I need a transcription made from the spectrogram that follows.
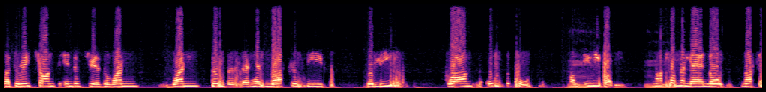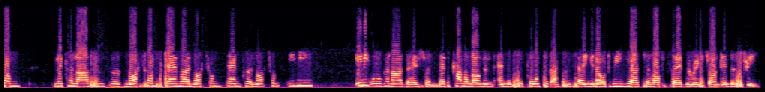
But the restaurant industry is the one one business that has not received relief, grants, or support from mm. anybody. Not from the landlords, not from liquor licenses, not from SAMRO, not from SAMCO, not from any any organization that's come along and, and has supported us and saying, you know what, we're here to help save the restaurant industry.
